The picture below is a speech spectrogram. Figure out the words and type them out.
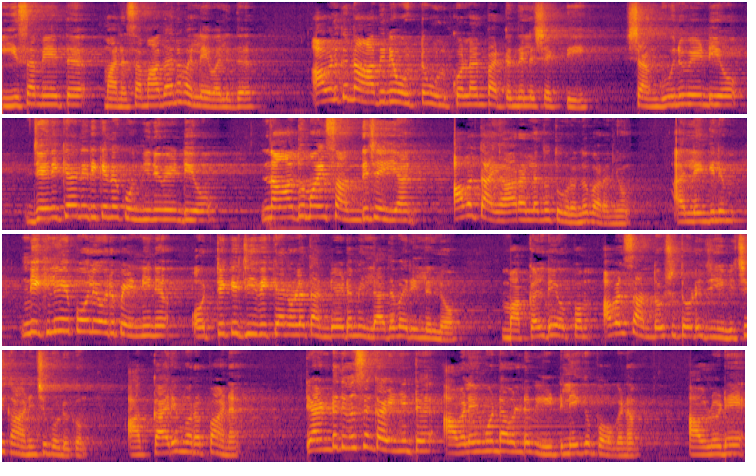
ഈ സമയത്ത് മനസമാധാനമല്ലേ വലുത്? അവൾക്ക് നാദിനെ ഒട്ടും ഉൾക്കൊള്ളാൻ പറ്റുന്നില്ല ശക്തി. ശംഖുവിനു വേണ്ടിയോ ജനിക്കാനിരിക്കുന്ന കുഞ്ഞിനു വേണ്ടിയോ നാദുമായി സന്ധി ചെയ്യാൻ അവൾ തയ്യാറല്ലെന്ന് തുറന്നു പറഞ്ഞു. അല്ലെങ്കിലും നിഖിലയെ പോലെ ഒരു പെണ്ണിന് ഒറ്റയ്ക്ക് ജീവിക്കാനുള്ള തന്റെ ഇടമില്ലാതെ വരില്ലല്ലോ. മക്കളുടെ ഒപ്പം അവൾ സന്തോഷത്തോടെ ജീവിച്ച് കാണിച്ചു കൊടുക്കും. അക്കാര്യം ഉറപ്പാണ്. രണ്ടു ദിവസം കഴിഞ്ഞിട്ട് അവളെയും കൊണ്ട് അവളുടെ വീട്ടിലേക്ക് പോകണം. അവളുടെ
